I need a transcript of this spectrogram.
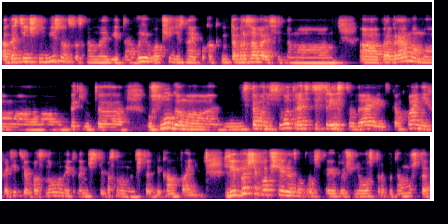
гостиничный бизнес, основной вид, а вы вообще не знаю, по каким-то образовательным а, а, программам, а, каким-то услугам, а, ни с того ни с сего тратите средства да, из компании, хотите обоснованно, экономически обоснованно считать для компании. Для ИПшек вообще этот вопрос стоит очень остро, потому что,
